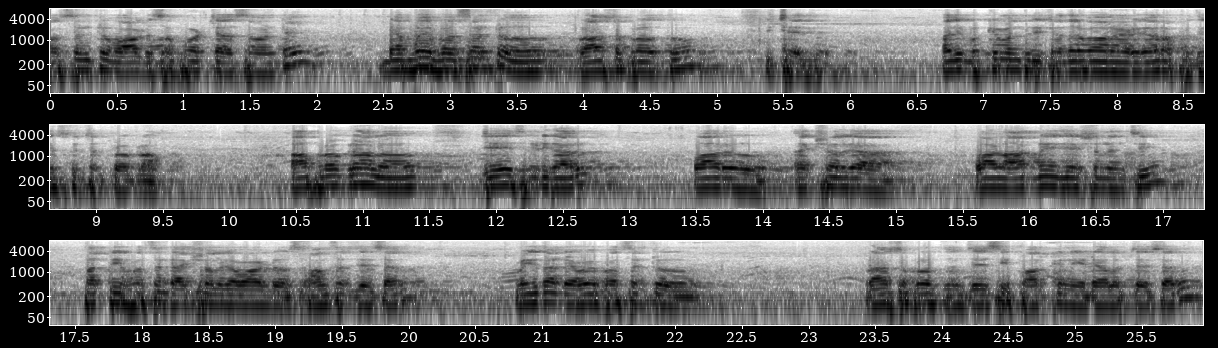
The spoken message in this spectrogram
పర్సెంట్ వాళ్ళు సపోర్ట్ చేస్తామంటే డెబ్బై పర్సెంట్ రాష్ట్ర ప్రభుత్వం ఇచ్చేది. అది ముఖ్యమంత్రి చంద్రబాబు నాయుడు గారు అప్పుడు తీసుకొచ్చిన ప్రోగ్రాం. ఆ ప్రోగ్రాంలో జేఎస్ రెడ్డి గారు వారు యాక్చువల్గా వాళ్ళ ఆర్గనైజేషన్ నుంచి థర్టీ పర్సెంట్ యాక్చువల్గా వాళ్ళు స్పాన్సర్ చేశారు. మిగతా డెబ్బై పర్సెంట్ రాష్ట్ర ప్రభుత్వం చేసి పార్క్ని డెవలప్ చేశారు.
